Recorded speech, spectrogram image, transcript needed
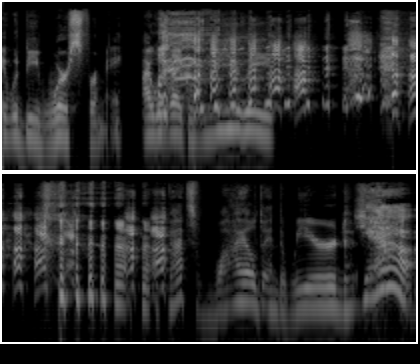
it would be worse for me. I would like really that's wild and weird. yeah.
